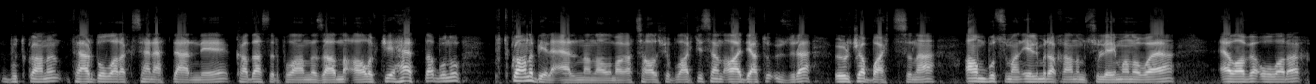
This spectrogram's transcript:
Butqanın fərdi olaraq sənədlərini, kadastr planını zadını alıb ki, hətta bunu Butqanı belə əlindən almağa çalışıblar ki, sən aidiyyatı üzrə ölkə başçısına, Ambudsman Elmira xanım Süleymanovaya əlavə olaraq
